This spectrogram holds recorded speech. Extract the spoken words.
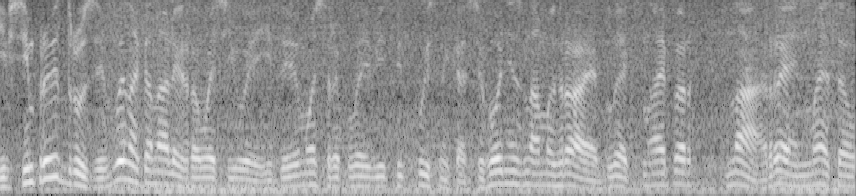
І всім привіт, друзі! Ви на каналі Гравець UA і дивимось реплей від підписника. Сьогодні з нами грає Black Sniper на Rain Metal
